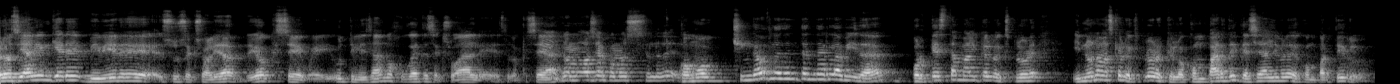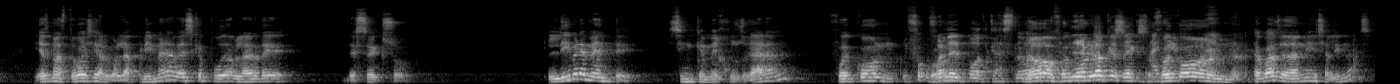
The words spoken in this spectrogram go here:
Pero si alguien quiere vivir eh, su sexualidad, yo qué sé, güey, utilizando juguetes sexuales, lo que sea, Sí, como, o sea, como se le dé- como chingados le de entender la vida, ¿por qué está mal que lo explore? Y no nada más que lo explore, que lo comparte y que sea libre de compartirlo. Y es más, te voy a decir algo, la primera vez que pude hablar de, de sexo libremente, sin que me juzgaran, fue con... Fue, con- fue en el podcast, ¿no? No, fue en el con- bloque sexo. Fue con... ¿Te acuerdas de Dani Salinas?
